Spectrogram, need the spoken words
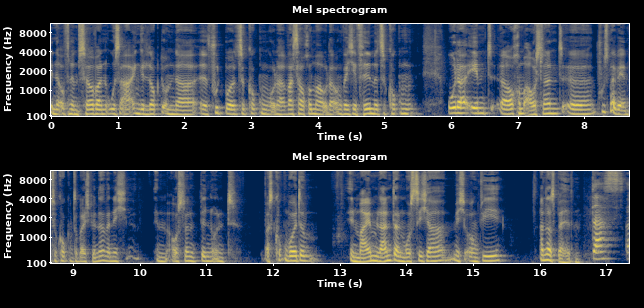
in, auf einem Server in den USA eingeloggt, um da äh, Football zu gucken oder was auch immer oder irgendwelche Filme zu gucken oder eben auch im Ausland äh, Fußball-WM zu gucken zum Beispiel. Ne? Wenn ich im Ausland bin und was gucken wollte in meinem Land, dann musste ich ja mich irgendwie anders behelfen? Das äh,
